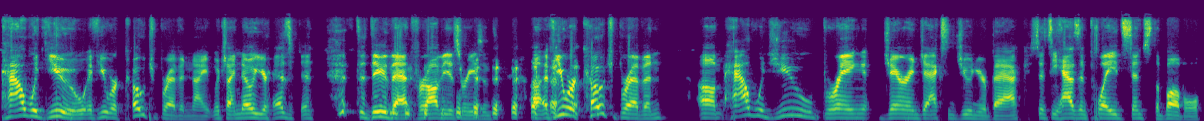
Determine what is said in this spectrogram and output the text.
how would you, if you were Coach Brevin Knight, which I know you're hesitant to do that for obvious reasons, uh, if you were Coach Brevin, um, how would you bring Jaren Jackson Jr. back since he hasn't played since the bubble?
